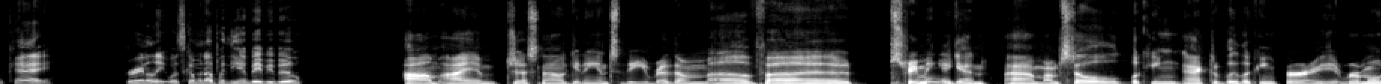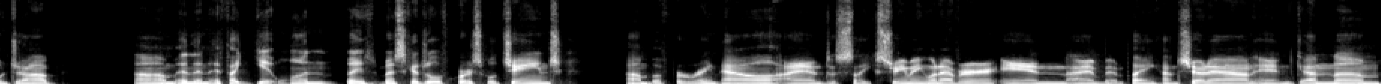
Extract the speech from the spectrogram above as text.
Okay, Greenlee, what's coming up with you, baby boo? Um, I am just now getting into the rhythm of uh streaming again. Um, I'm still looking actively looking for a remote job. Um, and then if I get one, my, my schedule of course will change. Um, but for right now, I am just like streaming whatever, and I've been playing Hunt Showdown and Gundam,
